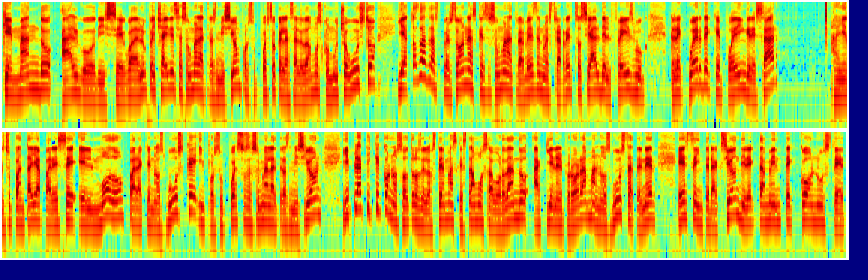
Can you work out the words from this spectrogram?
quemando algo, dice Guadalupe Chaide se suma a la transmisión, por supuesto que la saludamos con mucho gusto y a todas las personas que se suman a través de nuestra red social del Facebook, recuerde que puede ingresar Ahí en su pantalla aparece el modo para que nos busque y por supuesto se sume a la transmisión y platique con nosotros de los temas que estamos abordando aquí en el programa. Nos gusta tener esta interacción directamente con usted.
